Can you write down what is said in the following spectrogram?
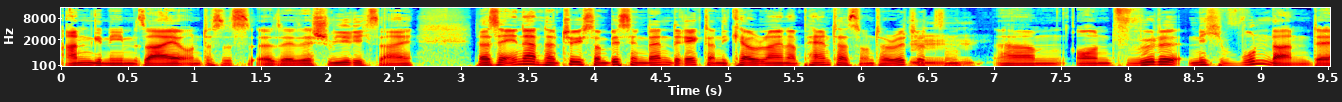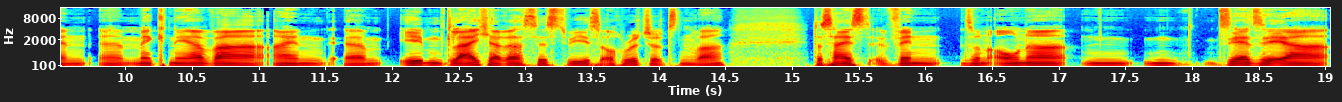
angenehm sei und dass es äh, sehr, sehr schwierig sei. Das erinnert natürlich so ein bisschen dann direkt an die Carolina Panthers unter Richardson Mhm. ähm, und würde nicht wundern, denn äh, McNair war ein ähm, eben gleicher Rassist, wie es auch Richardson war. Das heißt, wenn so ein Owner einen sehr, sehr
